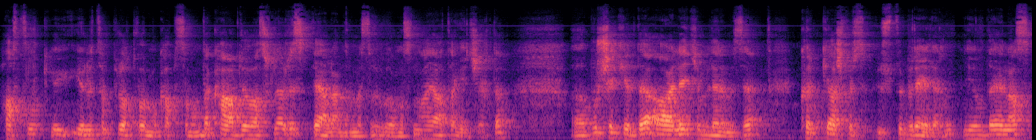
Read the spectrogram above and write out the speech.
hastalık yönetim platformu kapsamında kardiyovasküler risk değerlendirmesi uygulamasını hayata geçirdi. E, Bu şekilde aile hekimlerimize 40 yaş üstü bireylerin yılda en az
